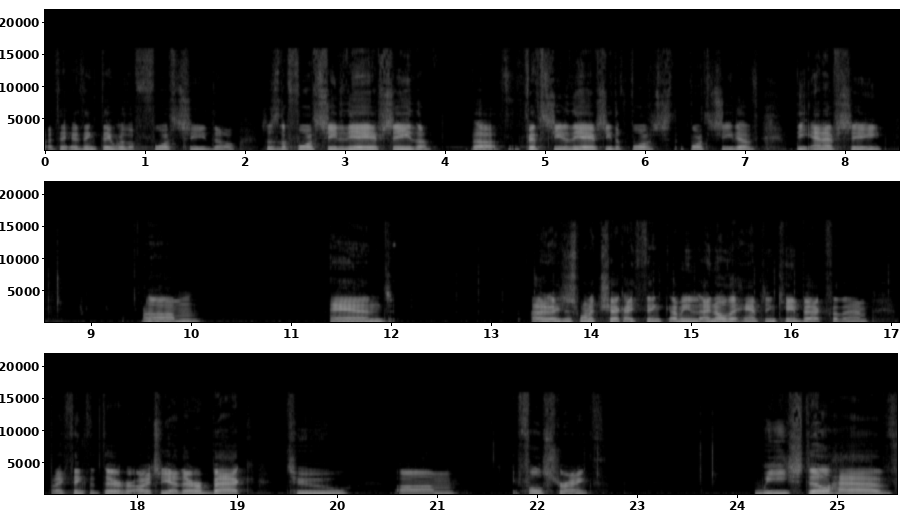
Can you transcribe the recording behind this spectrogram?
I think I think they were the fourth seed though. So this is the fourth seed of the AFC, the uh, fifth seed of the AFC, the fourth fourth seed of the NFC. Um, and I, I just want to check. I think, I mean, I know that Hampton came back for them, but I think that they're, all right, so yeah, they're back to um, full strength. We still have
